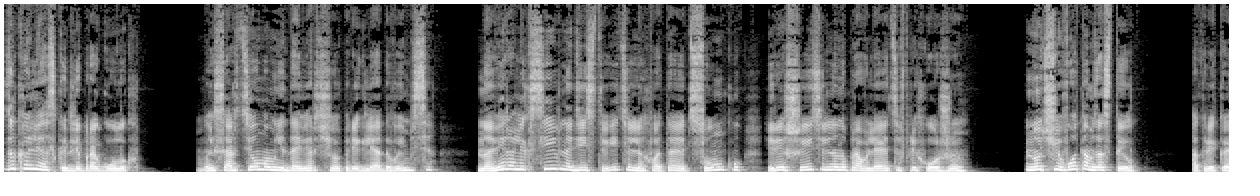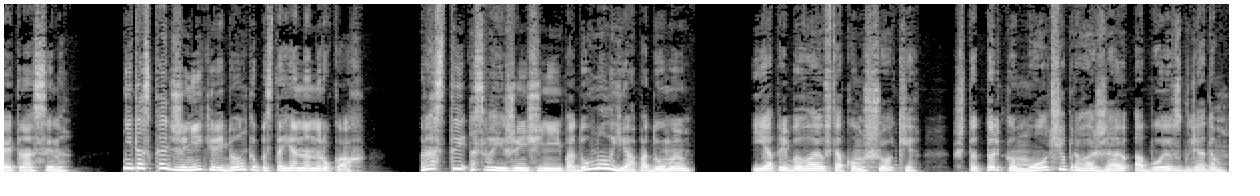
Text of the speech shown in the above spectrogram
«За коляской для прогулок». Мы с Артемом недоверчиво переглядываемся, но Вера Алексеевна действительно хватает сумку и решительно направляется в прихожую. «Ну чего там застыл?» — окликает она сына. «Не таскать же Ники ребенка постоянно на руках. Раз ты о своей женщине не подумал, я подумаю». Я пребываю в таком шоке, что только молча провожаю обои взглядом.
